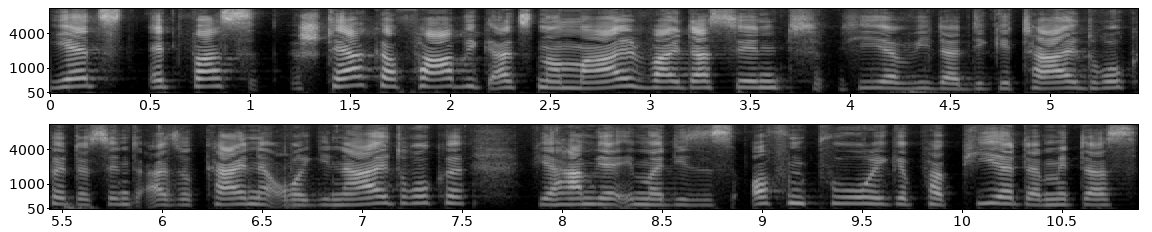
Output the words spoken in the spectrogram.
jetzt etwas stärker farbig als normal, weil das sind hier wieder Digitaldrucke, das sind also keine Originaldrucke. Wir haben ja immer dieses offenporige Papier, damit das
